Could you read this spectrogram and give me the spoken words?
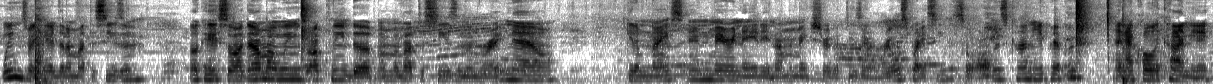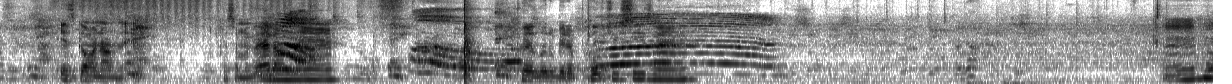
wings right here that I'm about to season. Okay, so I got my wings all cleaned up. I'm about to season them right now. Get them nice and marinated, and I'm gonna make sure that these are real spicy. So all this Kanye pepper, and I call it Kanye, is going on there. Put some of that on there. Put a little bit of poultry seasoning. Mm-hmm.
